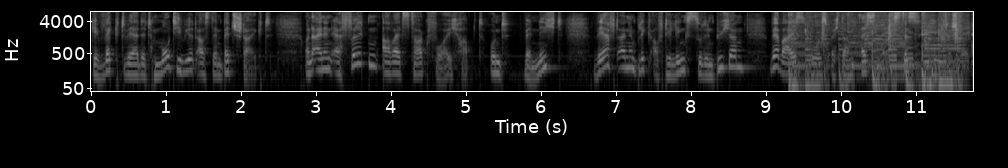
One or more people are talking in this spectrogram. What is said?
geweckt werdet, motiviert aus dem Bett steigt und einen erfüllten Arbeitstag vor euch habt. Und wenn nicht, werft einen Blick auf die Links zu den Büchern. Wer weiß, wo es euch dann als nächstes hin verschlägt.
